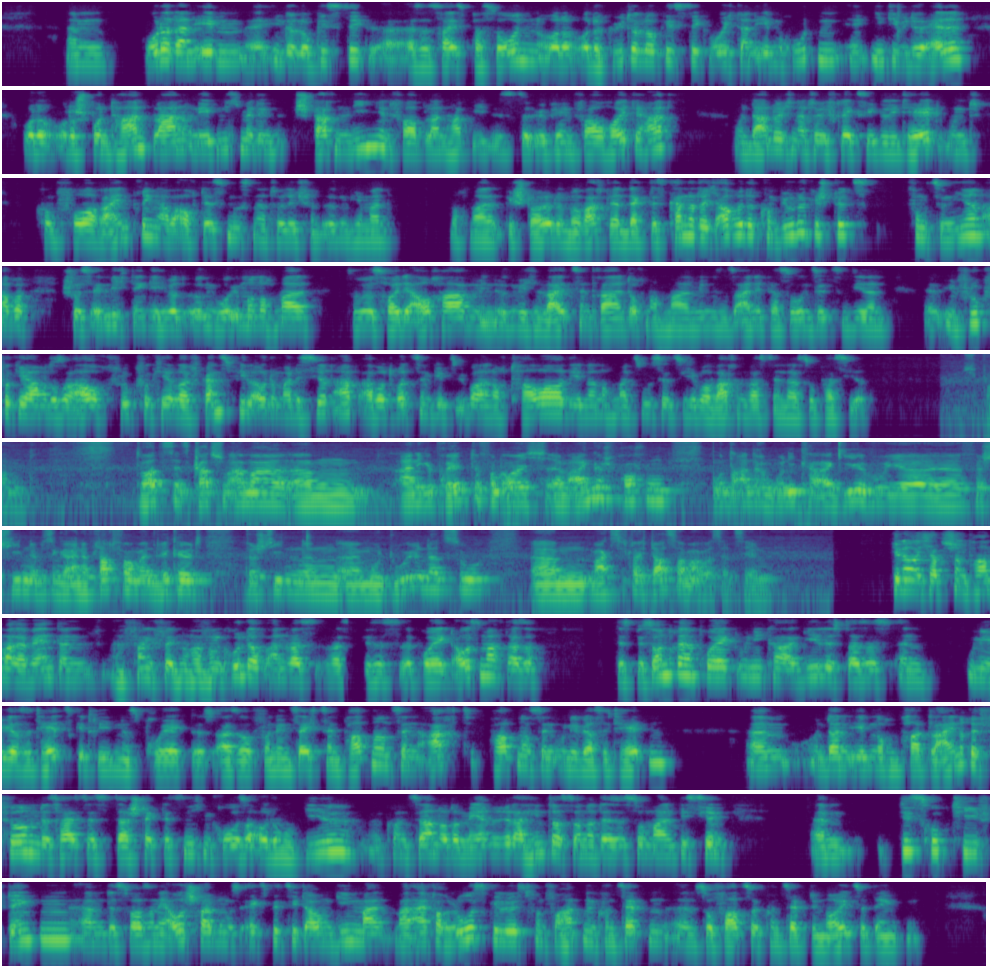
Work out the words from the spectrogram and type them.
Ähm, oder dann eben äh, in der Logistik, äh, also sei es Personen- oder, oder Güterlogistik, wo ich dann eben Routen äh, individuell oder, oder spontan plane und eben nicht mehr den starren Linienfahrplan habe, wie es der ÖPNV heute hat und dadurch natürlich Flexibilität und Komfort reinbringen. Aber auch das muss natürlich von irgendjemand nochmal gesteuert und überwacht werden. Das kann natürlich auch wieder computergestützt funktionieren, aber schlussendlich denke ich, wird irgendwo immer nochmal, so wie wir es heute auch haben, in irgendwelchen Leitzentralen doch nochmal mindestens eine Person sitzen, die dann äh, im Flugverkehr haben wir das auch. Flugverkehr läuft ganz viel automatisiert ab, aber trotzdem gibt es überall noch Tower, die dann nochmal zusätzlich überwachen, was denn da so passiert. Spannend. Du hattest jetzt gerade schon einmal ähm, einige Projekte von euch ähm, angesprochen, unter anderem Unica Agil, wo ihr äh, verschiedene, beziehungsweise eine Plattform entwickelt, verschiedenen äh, Modulen dazu. Ähm, magst du vielleicht dazu einmal was erzählen? Genau, ich habe es schon ein paar Mal erwähnt, dann fange ich vielleicht nochmal von Grund auf an, was, was dieses äh, Projekt ausmacht. Also das Besondere am Projekt Unica Agil ist, dass es ein universitätsgetriebenes Projekt ist. Also von den 16 Partnern sind acht Partner sind Universitäten und dann eben noch ein paar kleinere Firmen. Das heißt, es, da steckt jetzt nicht ein großer Automobilkonzern oder mehrere dahinter, sondern das ist so mal ein bisschen ähm, disruptiv denken. Ähm, das war so eine Ausschreibung, wo es explizit darum ging, mal, mal einfach losgelöst von vorhandenen Konzepten, äh, so Fahrzeugkonzepte neu zu denken.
